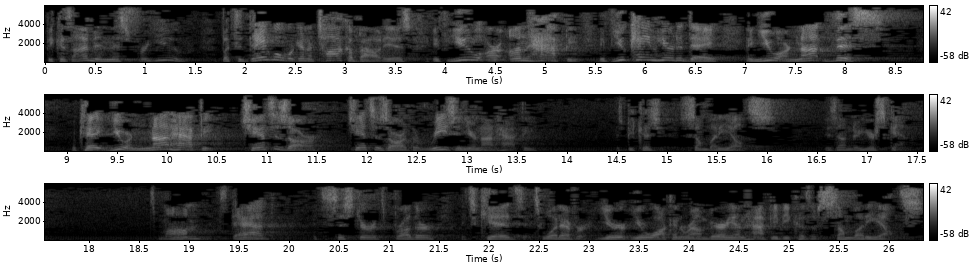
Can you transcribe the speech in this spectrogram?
Because I'm in this for you. But today, what we're going to talk about is if you are unhappy, if you came here today and you are not this, okay, you are not happy, chances are, chances are the reason you're not happy is because somebody else is under your skin. It's mom, it's dad, it's sister, it's brother, it's kids, it's whatever. You're, you're walking around very unhappy because of somebody else.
